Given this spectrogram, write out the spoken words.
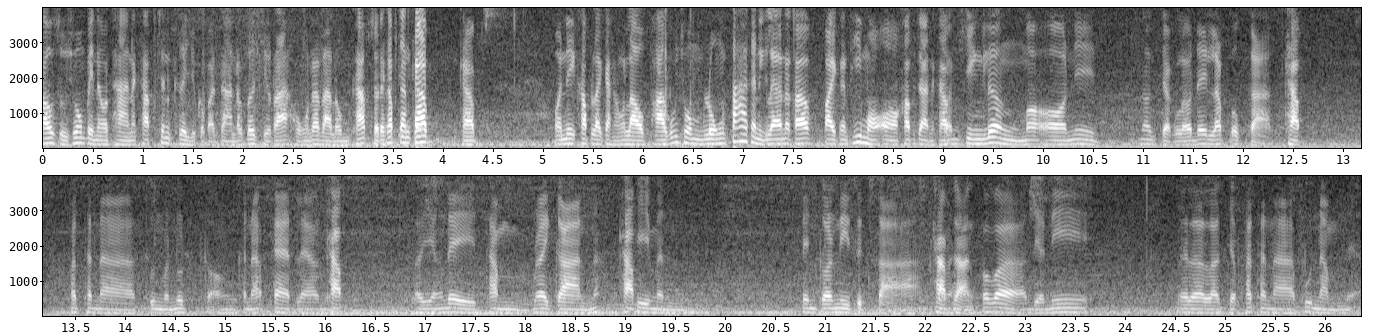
เข้าสู่ช่วงเป็นแนวทางนะครับเช่นเคยอยู่กับอาจารย์ดรจิระหงส์ระดาลมครับสวัสดีครับอาจารย์ครับครับ วันนี้ครับรายการของเราพาคุณผู้ชมลงใต้กันอีกแล้วนะครับ ไปกันที่มอครับอาจารย์ครับความจริงเรื่องมอนี่นอกจากเราได้รับโอกาสครับ พัฒนาทุนมนุษย์ของคณะแพทย์แล้วเนี่ยครับ เรายังได้ทำรายการนะครับที่มันเป็นกรณีศึกษาครับอาจารย์เพราะว่าเดี๋ยวนี้เวลาเราจะพัฒนาผู้นำเนี่ย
